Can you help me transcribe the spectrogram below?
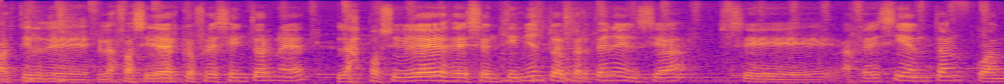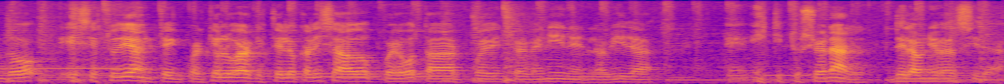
partir de las facilidades que ofrece Internet, las posibilidades de sentimiento de pertenencia se acrecientan cuando ese estudiante en cualquier lugar que esté localizado puede votar, puede intervenir en la vida eh, institucional de la universidad.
